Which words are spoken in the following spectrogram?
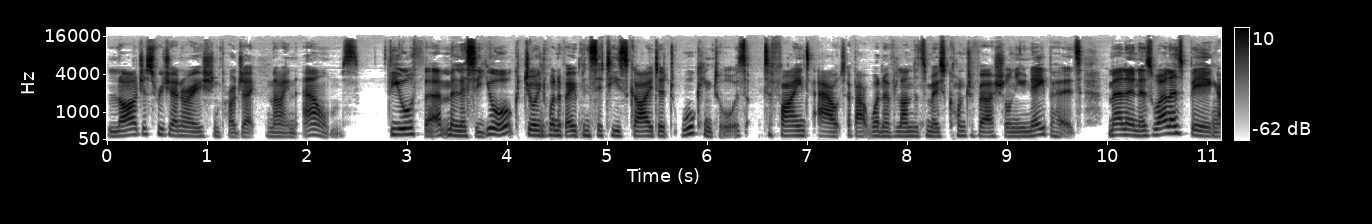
largest regeneration project, Nine Elms. The author, Melissa York, joined one of Open City's guided walking tours to find out about one of London's most controversial new neighbourhoods. Merlin, as well as being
